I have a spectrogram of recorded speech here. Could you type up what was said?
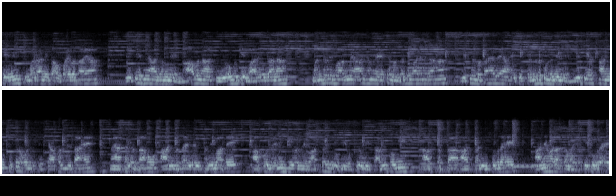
सेविंग्स बढ़ाने का उपाय बताया। विशेष में आज हमने भावना योग के बारे में जाना। मंत्र विभाग में आज हमने ऐसे मंत्र के बारे में जाना, जिसमें बताया गया है कि चंद्र कुंडली में द्वितीय स्थान में शुक्र होने से क्या फल मिलता है। मैं आशा करता हूँ आज बताई गई सभी बातें आपको दैनिक जीवन में वास्तविक रूप में उपयोगी साबित होगी। आप सबका आज का दिन शुभ रहे, आने वाला समय अति शुभ रहे।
